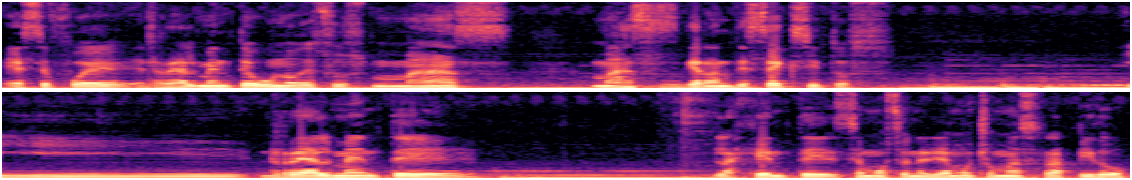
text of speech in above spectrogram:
ese fue realmente uno de sus más, más grandes éxitos. Y realmente la gente se emocionaría mucho más rápido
